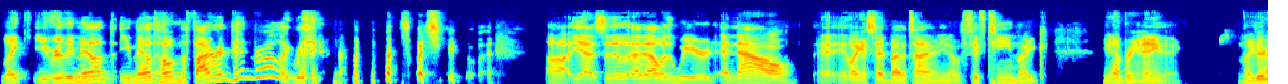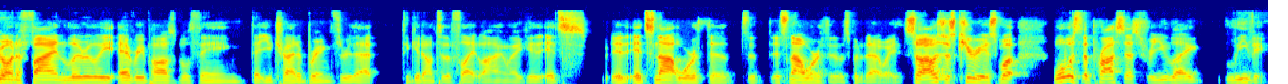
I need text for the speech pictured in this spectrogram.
Like you really mailed you mailed home the firing pin, bro? Like really? That's what you Uh, yeah, so that was weird. And now, eh, like I said, by the time you know, fifteen, like you're not bringing anything. Like they're going to find literally every possible thing that you try to bring through that to get onto the flight line. Like it, it's it, it's not worth the it's not worth it. Let's put it that way. So I was just curious what what was the process for you like leaving?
